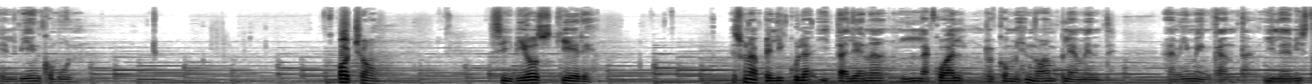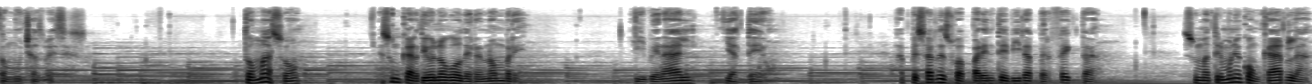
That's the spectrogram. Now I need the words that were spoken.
el bien común. 8. Si Dios quiere. Es una película italiana la cual recomiendo ampliamente. A mí me encanta y la he visto muchas veces. Tommaso es un cardiólogo de renombre, liberal y ateo. A pesar de su aparente vida perfecta, su matrimonio con Carla,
